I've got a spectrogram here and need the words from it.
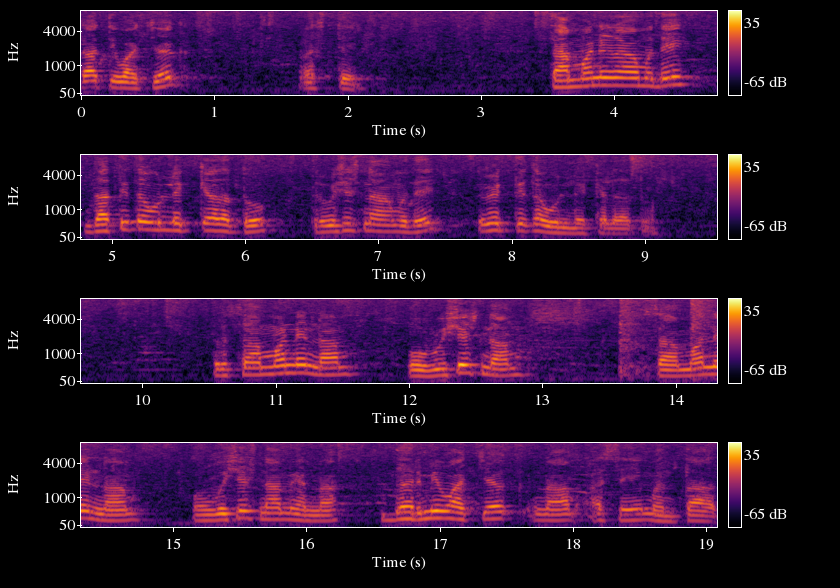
जातीवाचक असते. सामान्य नावामध्ये जातीचा उल्लेख केला जातो तर विशेष नावामध्ये व्यक्तीचा उल्लेख केला जातो. तर सामान्य नाम व विशेष नाम सामान्य नाम व विशेष नाम यांना धर्मीवाचक नाम असे म्हणतात.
